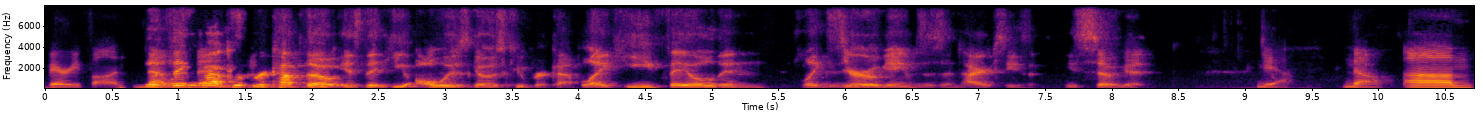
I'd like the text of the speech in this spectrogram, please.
very fun. The That thing about been- Cooper Kupp though is that he always goes Cooper Kupp. Like he failed in like zero games this entire season. He's so good. Yeah. No. Um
